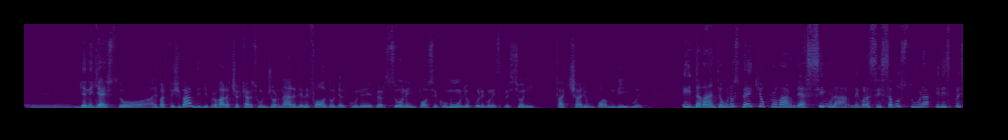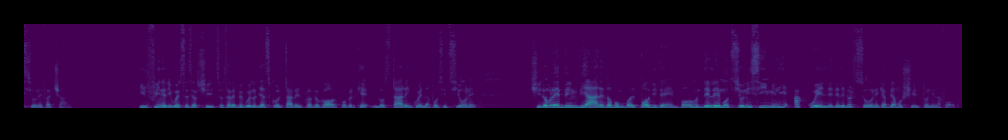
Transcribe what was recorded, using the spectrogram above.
Eh, viene chiesto ai partecipanti di provare a cercare su un giornale delle foto di alcune persone in pose comuni oppure con espressioni facciali un po' ambigue e davanti a uno specchio provarle a simularle con la stessa postura ed espressione facciale. Il fine di questo esercizio sarebbe quello di ascoltare il proprio corpo perché lo stare in quella posizione ci dovrebbe inviare dopo un bel po' di tempo delle emozioni simili a quelle delle persone che abbiamo scelto nella foto.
